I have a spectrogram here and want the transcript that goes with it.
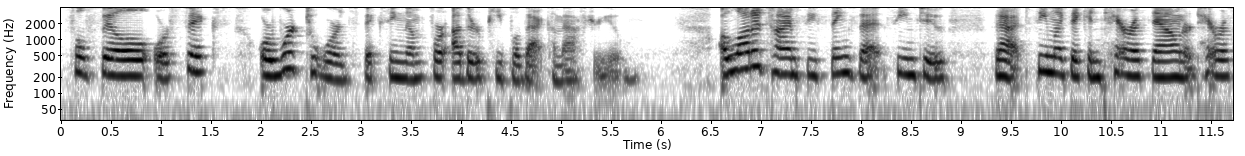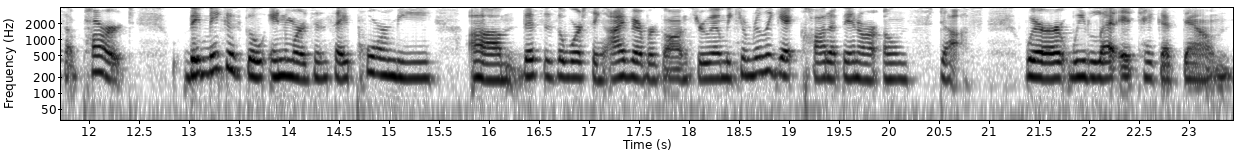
fulfill or fix or work towards fixing them for other people that come after you? A lot of times these things that seem to that seem like they can tear us down or tear us apart, they make us go inwards and say, Poor me, um, this is the worst thing I've ever gone through. And we can really get caught up in our own stuff where we let it take us down.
